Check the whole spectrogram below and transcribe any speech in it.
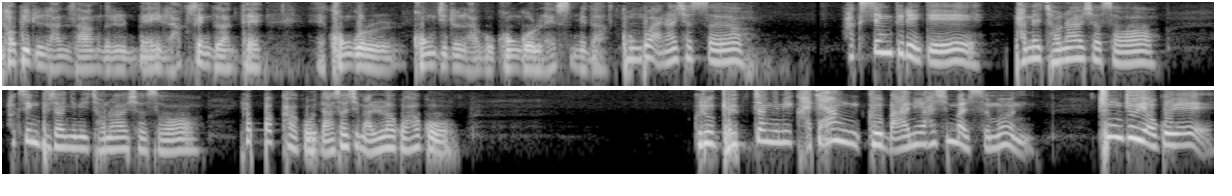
협의를 한 사항들을 매일 학생들한테 공고를 공지를 하고 공고를 했습니다. 공부 안 하셨어요. 학생들에게 밤에 전화하셔서 학생 부장님이 전화하셔서 협박하고 나서지 말라고 하고 그리고 교육장님이 가장 그 많이 하신 말씀은 충주 여고에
